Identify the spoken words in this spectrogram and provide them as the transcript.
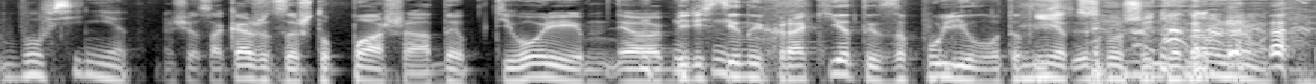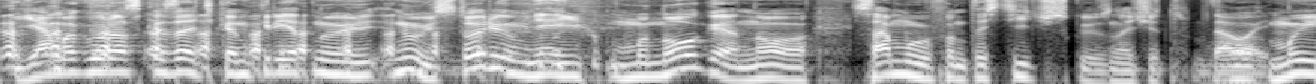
вовсе нет. Сейчас окажется, что Паша, адепт теории э, берестяных ракет, и запулил вот эту Нет, слушай, Боже мой. Я могу рассказать конкретную ну, историю, у меня их много, но самую фантастическую, значит. Давай. Мы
